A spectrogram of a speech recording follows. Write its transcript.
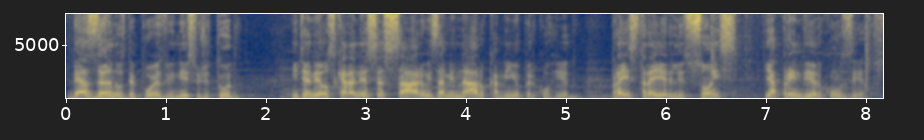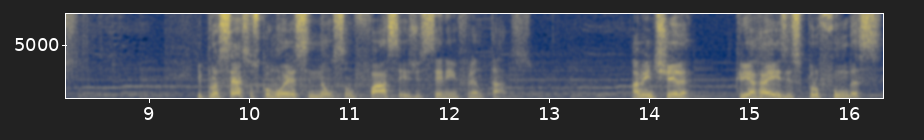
Dez anos depois do início de tudo, entendemos que era necessário examinar o caminho percorrido para extrair lições e aprender com os erros. E processos como esse não são fáceis de serem enfrentados. A mentira cria raízes profundas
